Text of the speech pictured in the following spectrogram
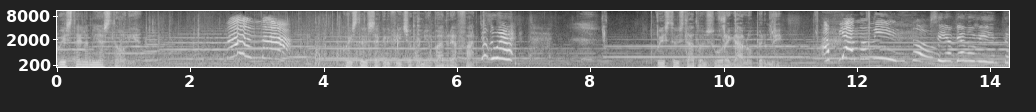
Questa è la mia storia. Questo è il sacrificio che mio padre ha fatto. Questo è stato il suo regalo per me. Abbiamo vinto! Sì, abbiamo vinto!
